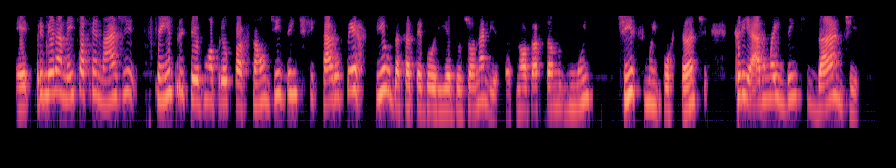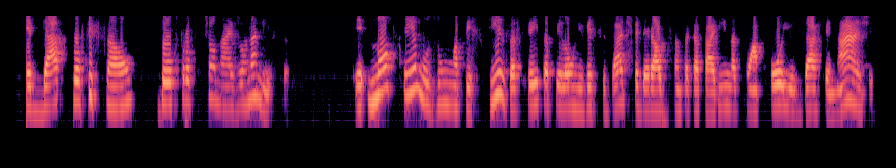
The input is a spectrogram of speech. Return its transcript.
É, primeiramente, a FENAGE sempre teve uma preocupação de identificar o perfil da categoria dos jornalistas. Nós achamos muitíssimo importante criar uma identidade da profissão dos profissionais jornalistas. É, nós temos uma pesquisa feita pela Universidade Federal de Santa Catarina com apoio da FENAGE,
